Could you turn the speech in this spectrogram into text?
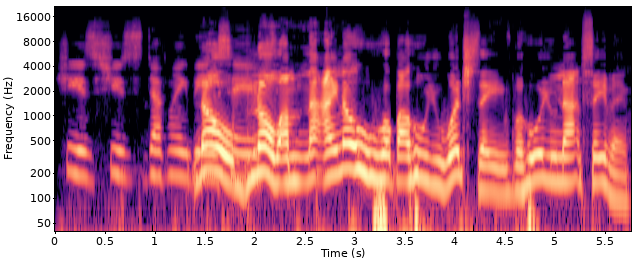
She's she's definitely being No, saved. no, I'm not. I know who, about who you would save, but who are you not saving?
